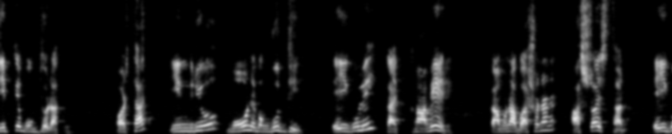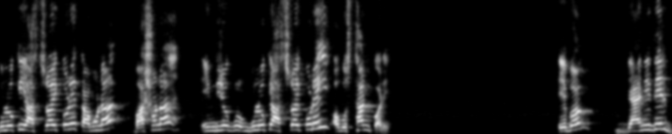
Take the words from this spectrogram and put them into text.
জীবকে মুগ্ধ রাখে। অর্থাৎ ইন্দ্রিয়, মন এবং বুদ্ধি, এইগুলি কামের কামনা বাসনার আশ্রয় স্থান এইগুলোকে আশ্রয় করে কামনা, বাসনা, ইন্দ্রিয়গুলোকে আশ্রয় করেই অবস্থান করে। এবং জ্ঞানীদের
